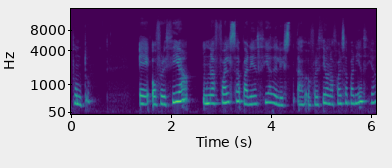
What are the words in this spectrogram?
Punto. Eh, ofrecía una falsa apariencia del ofrecía una falsa apariencia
